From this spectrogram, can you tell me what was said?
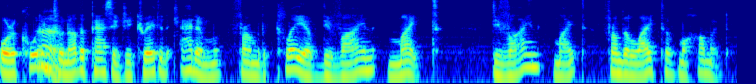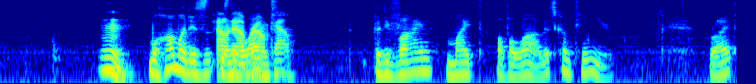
Or according to another passage, he created Adam from the clay of divine might. Divine might from the light of Muhammad. Hmm. Muhammad is, is Cow the now, brown light. the divine might of Allah. Let's continue. Right?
